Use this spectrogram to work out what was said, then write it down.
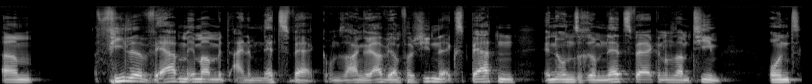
ähm, viele werben immer mit einem Netzwerk und sagen, ja, wir haben verschiedene Experten in unserem Netzwerk, in unserem Team. Und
